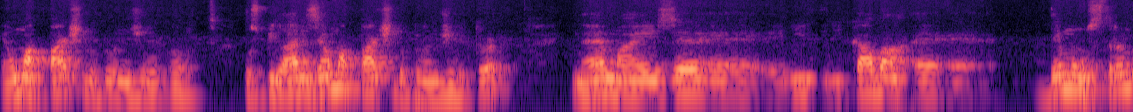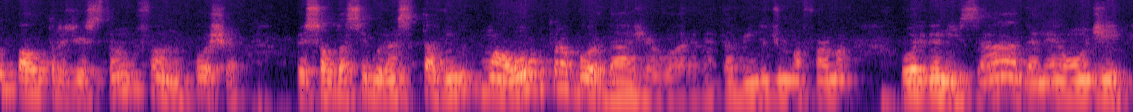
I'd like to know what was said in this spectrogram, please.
é uma parte do plano diretor, os pilares é uma parte do plano diretor, né? Mas é, é ele, ele acaba é, é demonstrando para outra gestão, falando, poxa, o pessoal da segurança está vindo com uma outra abordagem agora, né? Está vindo de uma forma organizada, né? Onde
